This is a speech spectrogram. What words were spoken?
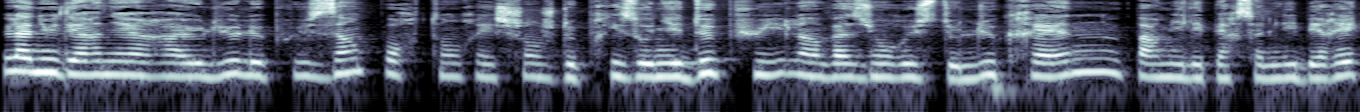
La nuit dernière a eu lieu le plus important échange de prisonniers depuis l'invasion russe de l'Ukraine. Parmi les personnes libérées,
